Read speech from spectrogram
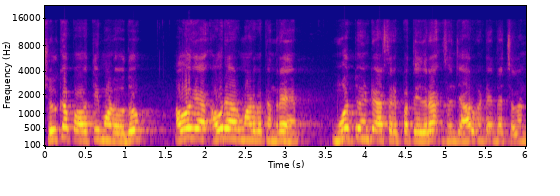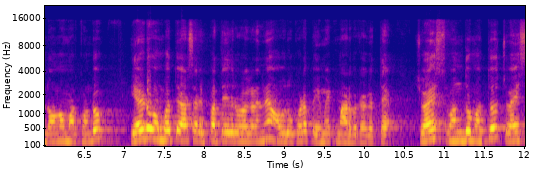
ಶುಲ್ಕ ಪಾವತಿ ಮಾಡುವುದು ಅವಾಗ ಅವ್ರು ಯಾರು ಮಾಡಬೇಕಂದ್ರೆ ಮೂವತ್ತು ಎಂಟು ಎರಡು ಸಾವಿರದ ಇಪ್ಪತ್ತೈದರ ಸಂಜೆ ಆರು ಗಂಟೆಯಿಂದ ಚಲನ್ ಡೌನ್ಲೋಡ್ ಮಾಡಿಕೊಂಡು ಎರಡು ಒಂಬತ್ತು ಎರಡು ಸಾವಿರದ ಇಪ್ಪತ್ತೈದರ ಒಳಗಡೆ ಅವರು ಕೂಡ ಪೇಮೆಂಟ್ ಮಾಡಬೇಕಾಗತ್ತೆ. ಚಾಯ್ಸ್ ಒಂದು ಮತ್ತು ಚಾಯ್ಸ್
